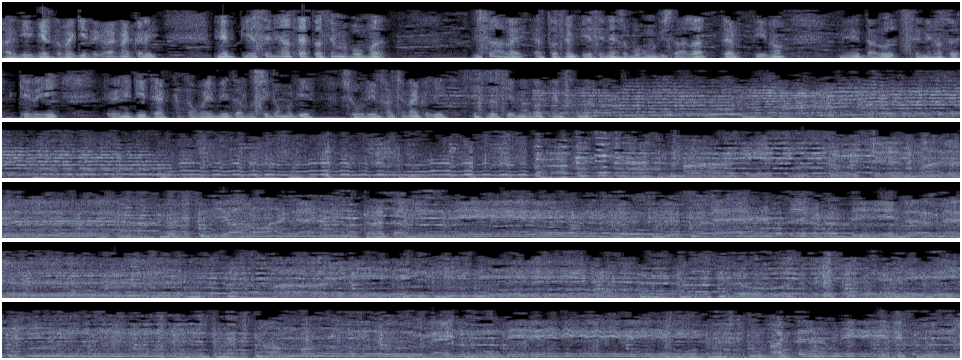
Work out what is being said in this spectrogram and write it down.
හරි ගීනියට තමයි ගීත ගායනා කරේ. මේ පියසෙනියස ඇත්ත වශයෙන්ම බොහොම විශාලයි. ඇත්ත වශයෙන්ම පියසෙනියස බොහොම විශාලත්වයක් තියෙනවා. මේ දරු සෙනෙහස කෙරෙහි එවැනි ගීතයක් තමයි මේ ධර්මසිගමගේ ශූරීන් රචනා කළේ සිසිල සේනාරත්නයන් සඳහා. මාගේ පුතුට මල් යාන කදන්නේ දැත දින මට මේ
